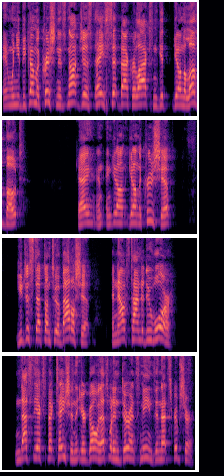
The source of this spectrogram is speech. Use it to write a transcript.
And when you become a Christian, it's not just, hey, sit back, relax, and get, get on the love boat, okay, and, and get, on, get on the cruise ship. You just stepped onto a battleship, and now it's time to do war. And that's the expectation that you're going. That's what endurance means in that scripture.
